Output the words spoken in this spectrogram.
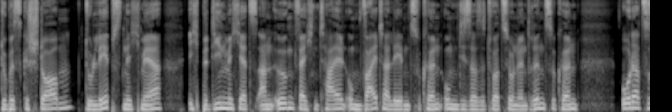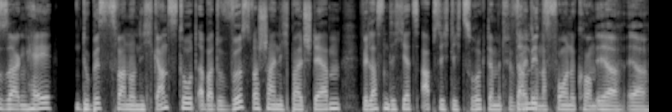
du bist gestorben, du lebst nicht mehr, ich bediene mich jetzt an irgendwelchen Teilen, um weiterleben zu können, um dieser Situation entrinnen zu können, oder zu sagen, hey, du bist zwar noch nicht ganz tot, aber du wirst wahrscheinlich bald sterben, wir lassen dich jetzt absichtlich zurück, damit wir Damit- weiter nach vorne kommen. Ja, ja.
